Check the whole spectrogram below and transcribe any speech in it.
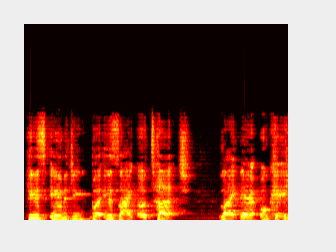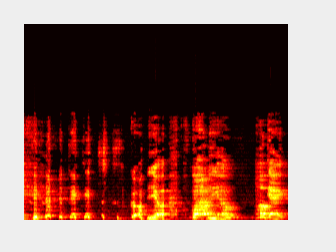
his energy, but it's like a touch, like that. Okay, Scorpio, Scorpio. Okay,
